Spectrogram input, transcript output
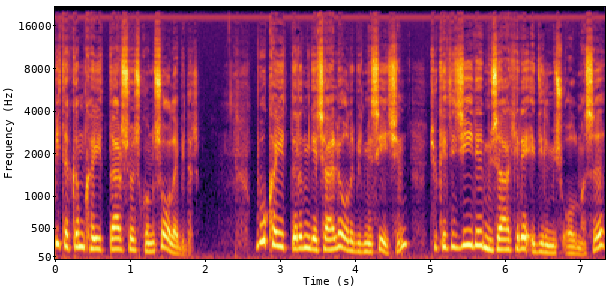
bir takım kayıtlar söz konusu olabilir. Bu kayıtların geçerli olabilmesi için tüketiciyle müzakere edilmiş olması,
